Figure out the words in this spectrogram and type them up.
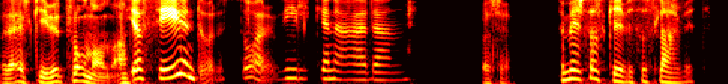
Det där är skrivet från någon va? Jag ser ju inte vad det står. Vilken är den? Får jag se. Vem är det som skriver så slarvigt?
